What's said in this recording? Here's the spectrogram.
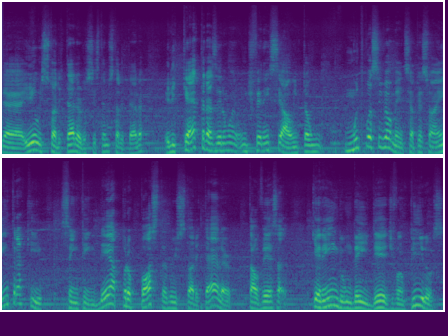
é, e o Storyteller, o sistema Storyteller, ele quer trazer uma, um diferencial. Então, muito possivelmente, se a pessoa entra aqui sem entender a proposta do storyteller, talvez querendo um D&D de vampiros,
